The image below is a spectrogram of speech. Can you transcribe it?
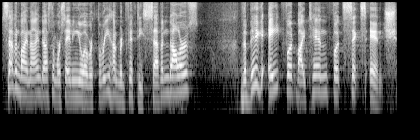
Seven by nine, Dustin, we're saving you over three hundred fifty seven dollars. The big eight foot by ten foot six inch,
